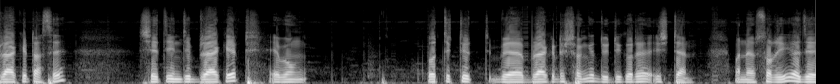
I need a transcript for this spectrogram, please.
ব্র্যাকেট আছে সে তিনটি ব্র্যাকেট এবং প্রত্যেকটি ব্র্যাকেটের সঙ্গে দুইটি করে স্ট্যান্ড মানে সরি যে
